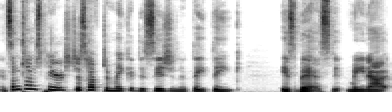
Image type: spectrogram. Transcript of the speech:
And sometimes parents just have to make a decision that they think is best. It may not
